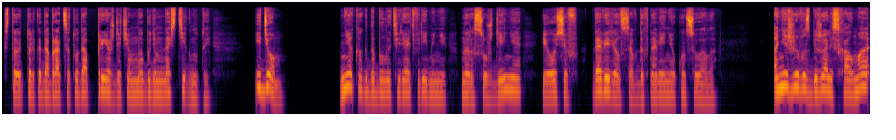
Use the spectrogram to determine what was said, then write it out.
Стоит только добраться туда, прежде чем мы будем настигнуты. Идем. Некогда было терять времени на рассуждение, Иосиф доверился вдохновению Консуэла. Они живо сбежали с холма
